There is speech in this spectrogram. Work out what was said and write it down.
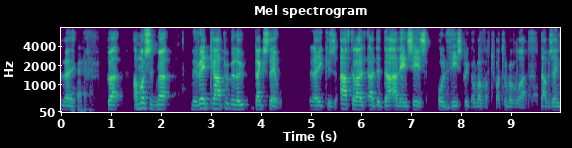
right. But I must admit, the red carpet went out big style, right? Because after I, I did that, I then says on Facebook or whatever, Twitter, whatever, like, that I was in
